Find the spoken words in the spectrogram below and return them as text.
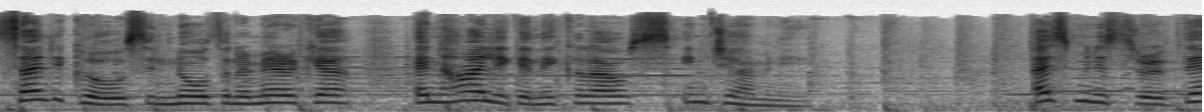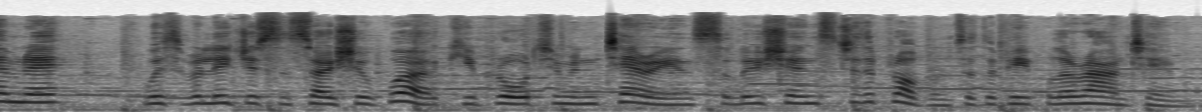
Santa Claus in Northern America, and Heiliger Nikolaus in Germany. As Minister of Demre, with religious and social work, he brought humanitarian solutions to the problems of the people around him.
